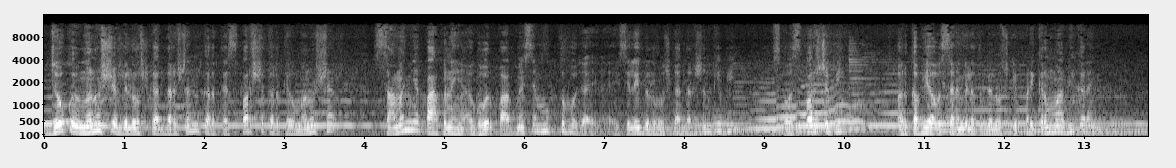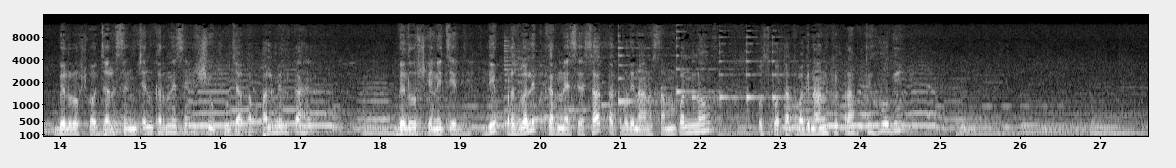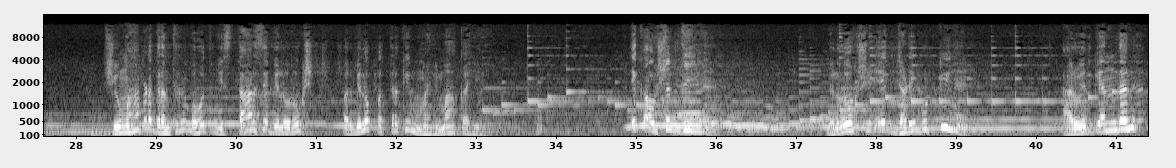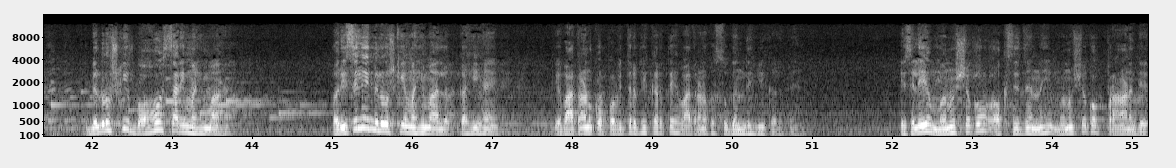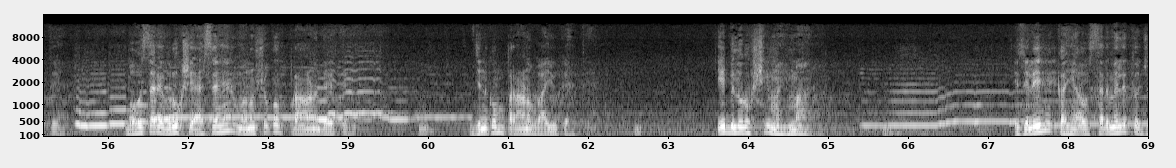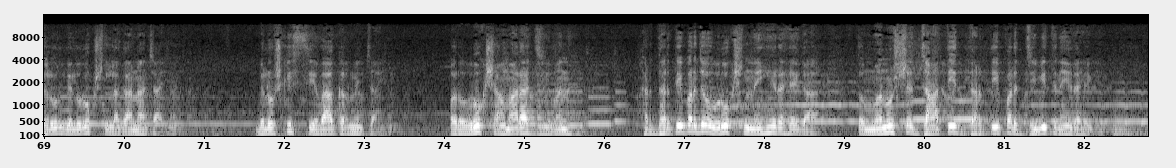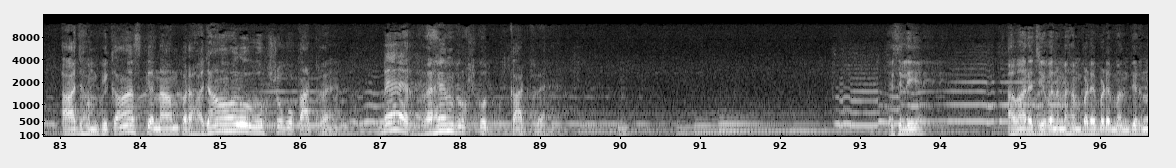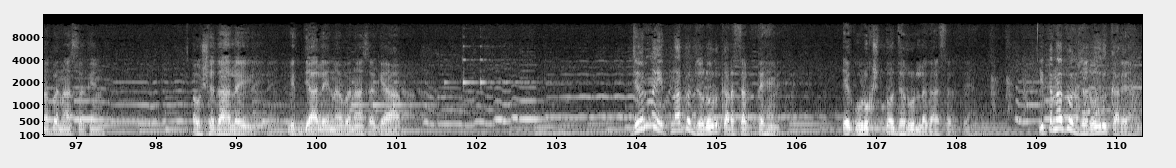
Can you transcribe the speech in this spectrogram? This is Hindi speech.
जो कोई मनुष्य बिलवृक्ष का दर्शन करते, स्पर्श करते हो मनुष्य सामान्य पाप नहीं, अघोर पाप में से मुक्त हो जाएगा। इसलिए बिलवृक्ष का दर्शन की भी, उसको स्पर्श भी, और कभी अवसर मिले तो बिलवृक्ष की परिक्रमा भी करें बिलवृक्ष को जल सिंचन करने से, शिव पूजा का फल मिलता है। बिलवृक्ष के नीचे दीप प्रज्वलित करने से स तत्व ज्ञान संपन्न हो उसको तत्व ज्ञान की प्राप्ति होगी। शिव महापड़ ग्रंथ में बहुत विस्तार से बिलोवृक्ष और बिलो पत्र की महिमा कही है। एक औषधि है। बिलवृक्ष एक जड़ी बूटी है। आयुर्वेद के अंदर बिलवृक्ष की बहुत सारी महिमा है। और इसलिए बिलवृक्ष की महिमा कही है कि वातावरण को पवित्र भी करते हैं, वातावरण को सुगंधी भी करते हैं। इसलिए मनुष्य को ऑक्सीजन नहीं, मनुष्य को प्राण देते हैं। बहुत सारे वृक्ष ऐसे हैं, मनुष्य को प्राण देते हैं, जिनको हम प्राण वायु कहते हैं। ये बिलवृक्ष की महिमा है। इसलिए कहीं अवसर मिले तो ज़रूर बिलवृक्ष लगाना चाहिए, बिलवृक्ष की सेवा करनी चाहिए। और वृक्ष हमारा जीवन है। हर धरती पर जो वृक्ष नहीं रहेगा तो मनुष्य जाति धरती पर जीवित नहीं रहेगी। आज हम विकास के नाम पर हज़ारों वृक्षों को काट रहे हैं। बे रहम वृक्ष को काट रहे हैं। इसलिए हमारे जीवन में हम बड़े बड़े मंदिर न बना सकें, औषधालय, विद्यालय न बना सके आप। जीवन में इतना तो ज़रूर कर सकते हैं। एक वृक्ष तो ज़रूर लगा सकते हैं। इतना तो ज़रूर करें हम।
